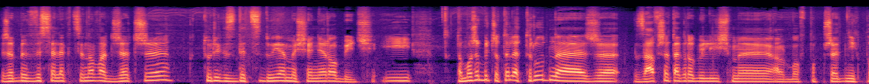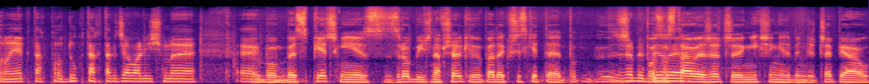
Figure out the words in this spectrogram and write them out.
żeby wyselekcjonować rzeczy, których zdecydujemy się nie robić. I to może być o tyle trudne, że zawsze tak robiliśmy, albo w poprzednich projektach, produktach tak działaliśmy. E, albo bezpiecznie jest zrobić na wszelki wypadek wszystkie te pozostałe były... rzeczy, nikt się nie będzie czepiał.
